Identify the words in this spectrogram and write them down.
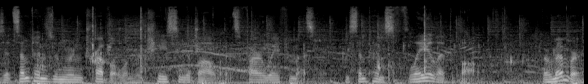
is that sometimes when we're in trouble, when we're chasing a ball, when it's far away from us, we sometimes flail at the ball. But remember,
